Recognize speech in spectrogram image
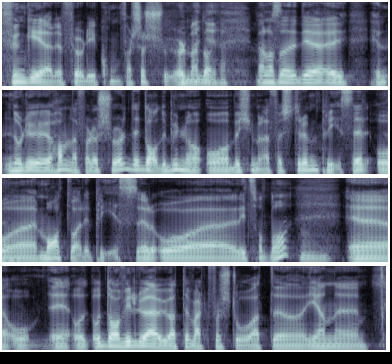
fungere før de kom for seg sjøl. Men, da, men altså, det, når du havner for deg sjøl, det er da du begynner å bekymre deg for strømpriser og eh, matvarepriser og eh, litt sånt noe. Eh, og, eh, og, og da vil du òg etter hvert forstå at uh, i, en, uh,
